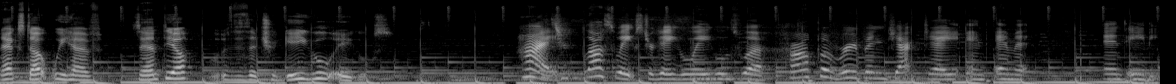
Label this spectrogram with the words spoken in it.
Next up, we have Xanthia with the Tregeagle Eagles. Hi, last week's Tregeagle Eagles were Harper, Ruben, Jack J, and Emmett and Edie.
